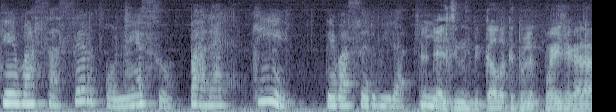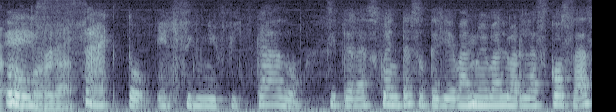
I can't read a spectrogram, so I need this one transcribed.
qué vas a hacer con eso, para qué te va a servir a ti. El, significado que tú le puedes llegar a otorgar. Exacto, el significado. Si te das cuenta, eso te lleva a no evaluar las cosas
